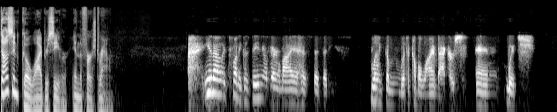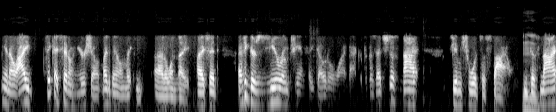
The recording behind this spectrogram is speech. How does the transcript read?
doesn't go wide receiver in the first round? You know, it's funny because Daniel Jeremiah has said that he's linked them with a couple linebackers, and which, you know, I think I said on your show, it might have been on Ricky uh, the one night. I said I think there's zero chance they go to a linebacker because that's just not Jim Schwartz's style. He Mhm. does not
